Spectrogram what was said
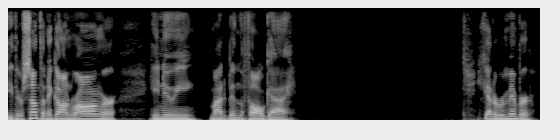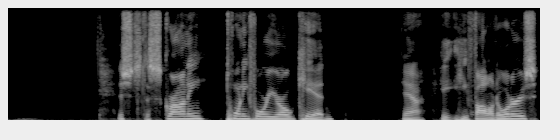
either something had gone wrong or he knew he might have been the fall guy. You got to remember, it's just a scrawny 24 year old kid. Yeah, he, he followed orders.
